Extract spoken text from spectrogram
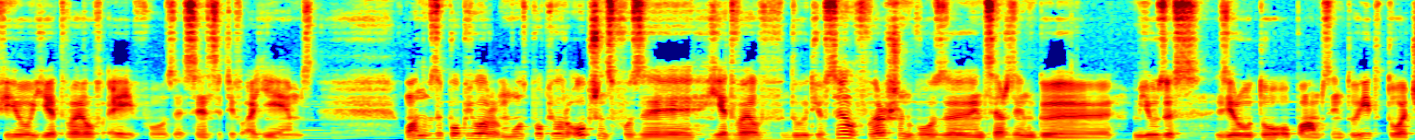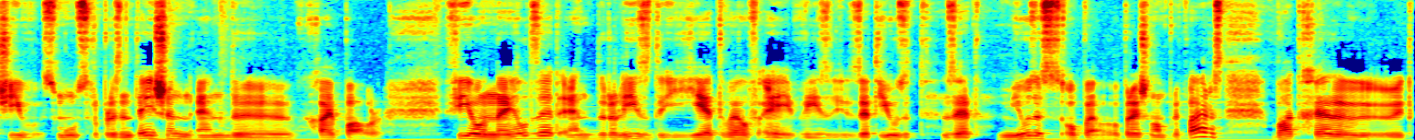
FiiO E12A for the sensitive IEMs. One of the popular, most popular options for the E12 do-it-yourself version was uh, inserting uh, Muses 02 op amps into it to achieve smooth representation and uh, high power. FiiO nailed that and released E12A with, that used that Muses op operational amplifiers, but had, it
